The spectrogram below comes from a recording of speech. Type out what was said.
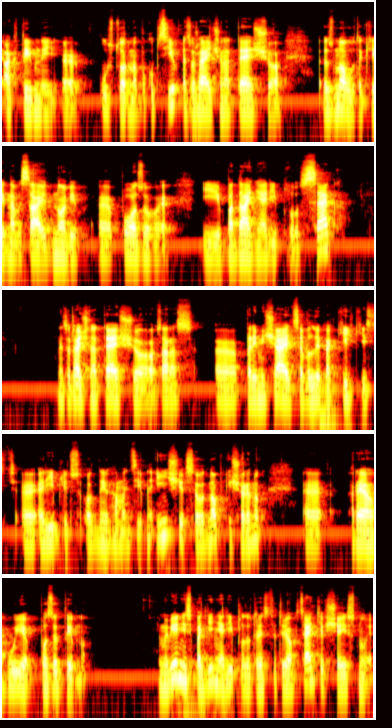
активний у сторону покупців, зважаючи на те, що знову таки нависають нові позови і бадання Ripple SEC, незважаючи на те, що зараз е, переміщається велика кількість е, ріплів з одних гаманців на інші, все одно поки що ринок е, реагує позитивно. Ймовірність падіння Ripple до 33 центів ще існує.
